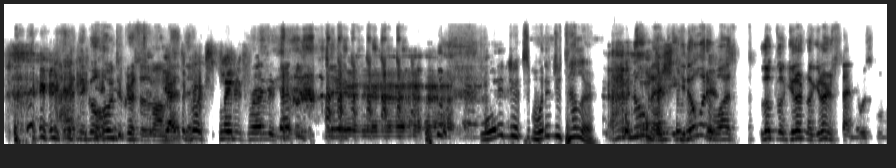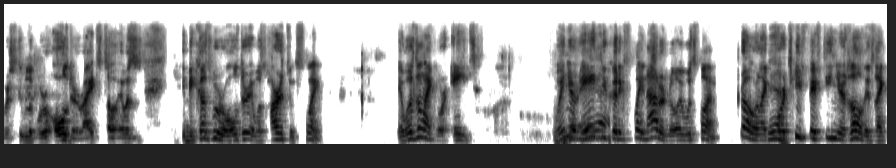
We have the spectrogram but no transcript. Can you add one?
I had to go home to Chris's mom. You had to day. go explain it for everything. what did you What did you tell her? I don't know, man. You know what it was? Look, look. You don't know. You don't understand. It was we're still look. We're older, right? So it was because we were older. It was harder to explain. It wasn't like we're eight. When you're eight, yeah. you could explain. I don't know. It was fun. No, we're like yeah. 14, 15 years old. It's like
